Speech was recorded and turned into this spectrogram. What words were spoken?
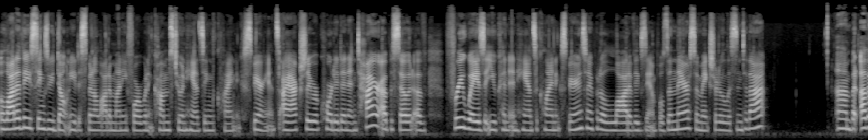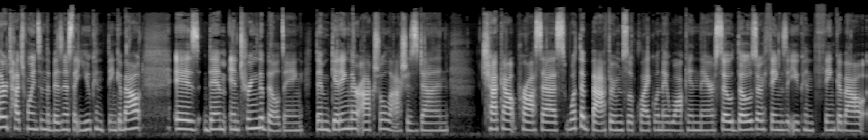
a lot of these things we don't need to spend a lot of money for when it comes to enhancing the client experience. I actually recorded an entire episode of free ways that you can enhance a client experience, and I put a lot of examples in there, so make sure to listen to that. Um, but other touch points in the business that you can think about is them entering the building, them getting their actual lashes done, checkout process, what the bathrooms look like when they walk in there. So those are things that you can think about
